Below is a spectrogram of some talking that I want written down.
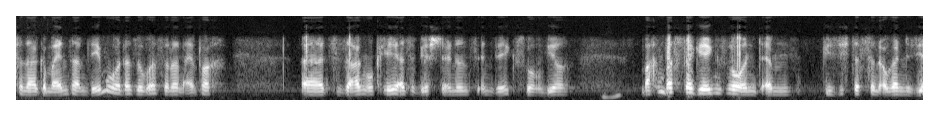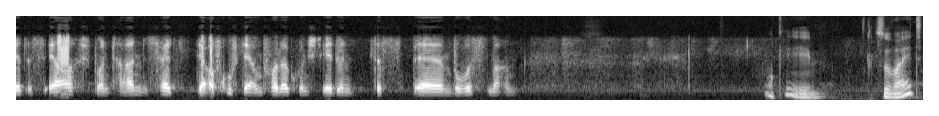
zu einer gemeinsamen Demo oder sowas, sondern einfach äh, zu sagen, okay, also wir stellen uns in den Weg so und wir machen was dagegen so. Und ähm, wie sich das dann organisiert, ist eher spontan, ist halt der Aufruf, der im Vordergrund steht und das äh, bewusst machen. Okay, soweit.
